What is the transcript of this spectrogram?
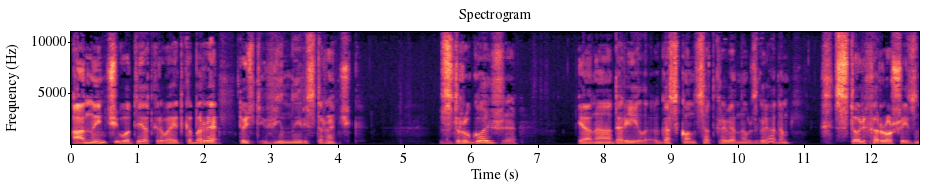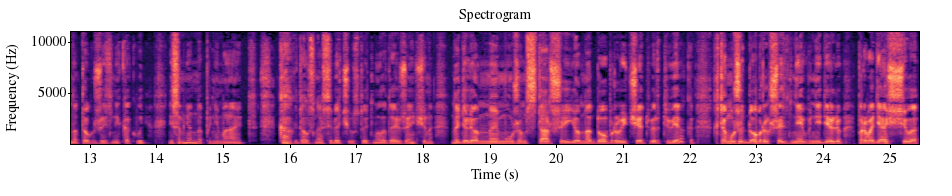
а нынче вот и открывает кабаре, то есть винный ресторанчик». С другой же, и она одарила Гасконца откровенным взглядом, столь хороший знаток жизни, как вы, несомненно понимает, как должна себя чувствовать молодая женщина, наделенная мужем старше ее на добрую четверть века, к тому же добрых шесть дней в неделю, проводящего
